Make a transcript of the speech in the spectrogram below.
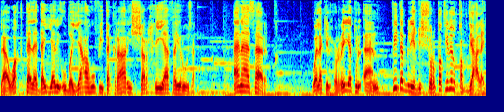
لا وقت لدي لأضيعه في تكرار الشرح يا فيروزة. أنا سارق ولك الحرية الآن في تبليغ الشرطة للقبض علي.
